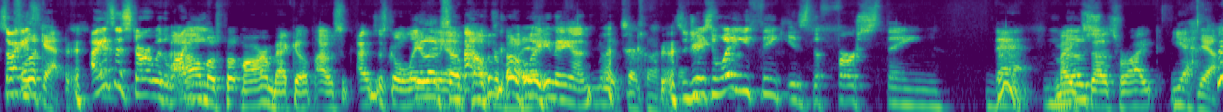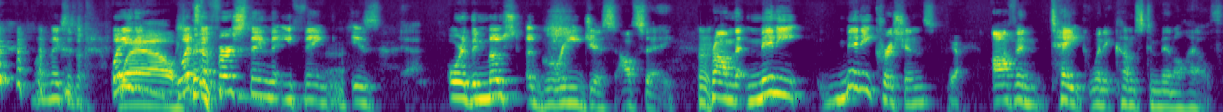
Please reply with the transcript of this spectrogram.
So I guess, look at it. I guess let's start with why I do you, almost put my arm back up. I was I was just going to lean You look in. so I was going to lean in. You look so comfortable. So, Jason, what do you think is the first thing that Makes most? us right. yeah. Yeah. What makes us? What do you Well- think? What's the first thing that you think is, uh, or the most egregious? I'll say Hmm. problem that many many Christians Yeah. often take when it comes to mental health.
